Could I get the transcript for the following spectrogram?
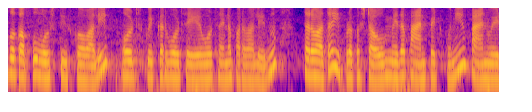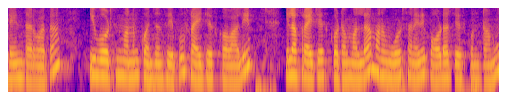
ఒక కప్పు ఓట్స్ తీసుకోవాలి. ఓట్స్ క్విక్కర్ ఓట్స్ ఏ ఓట్స్ అయినా పర్వాలేదు. తర్వాత ఇప్పుడు ఒక స్టవ్ మీద ప్యాన్ పెట్టుకుని ప్యాన్ వేడైన తర్వాత ఈ ఓట్స్ని మనం కొంచెం సేపు ఫ్రై చేసుకోవాలి. ఇలా ఫ్రై చేసుకోవటం వల్ల మనం ఓట్స్ అనేది పౌడర్ చేసుకుంటాము.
